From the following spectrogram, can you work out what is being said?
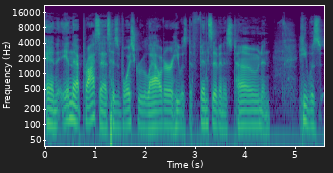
And in that process, his voice grew louder. He was defensive in his tone, and he was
